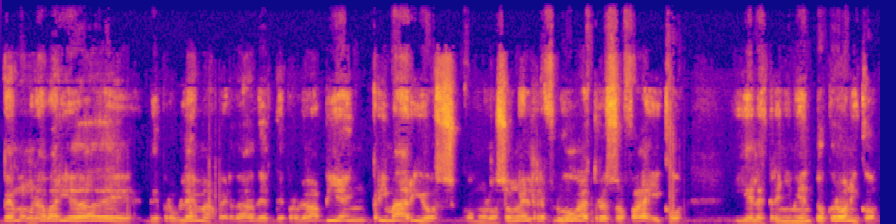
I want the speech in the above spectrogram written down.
vemos una variedad de, problemas, ¿verdad? De, de, problemas bien primarios, como lo son el reflujo gastroesofágico y el estreñimiento crónico.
